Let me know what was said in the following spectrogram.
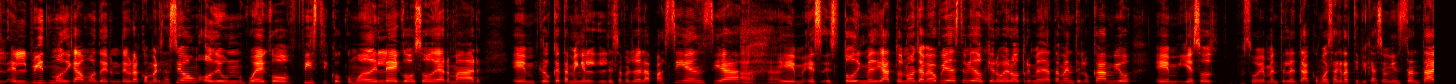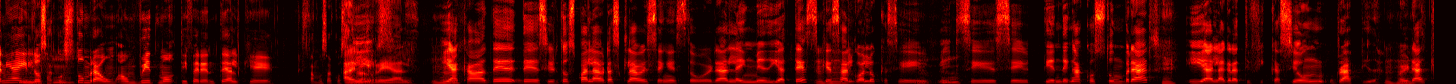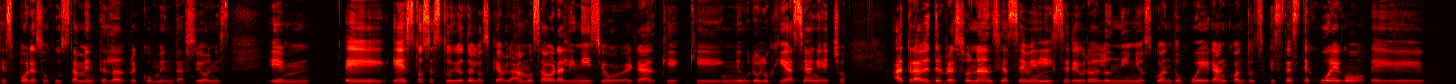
el, ritmo, digamos, de, una conversación o de un juego físico como de Legos o de armar. Em, creo que también el, desarrollo de la paciencia em, es, es, todo inmediato, ¿no? Ya me olvidé de este video, quiero ver otro inmediatamente, lo cambio. Em, y eso, pues obviamente les da como esa gratificación instantánea y los acostumbra a un, a un ritmo diferente al que estamos acostumbrados. Al real. Y acabas de, decir dos palabras claves en esto, ¿verdad? La inmediatez, que es algo a lo que se, se, se tienden a acostumbrar, y a la gratificación rápida, ¿verdad? Que es por eso justamente las recomendaciones. Em, eh, estos estudios de los que hablábamos ahora al inicio, ¿verdad? Que, que en neurología se han hecho, a través de resonancia se ve en el cerebro de los niños cuando juegan, cuando está este juego eh,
